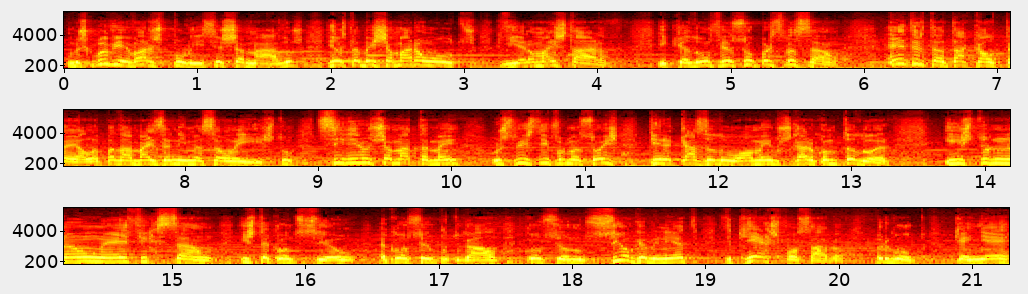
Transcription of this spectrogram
Mas como havia vários polícias chamados, eles também chamaram outros, que vieram mais tarde. E cada um fez a sua participação. Entretanto, à cautela, para dar mais animação a isto, decidiram chamar também os serviços de informações para ir à casa do homem buscar o computador. Isto não é ficção. Isto aconteceu, aconteceu em Portugal, aconteceu no seu gabinete, de que é responsável. Pergunto, quem é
